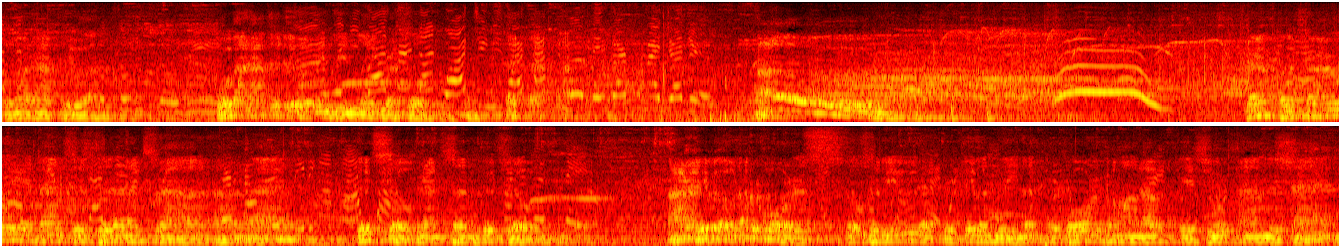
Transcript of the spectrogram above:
We might have to, uh, So did Soji. we might have to do an Indian leg Once I'm wrestle. watching, you guys have to move. These are for my judges. Oh! Grandpa Charlie advances to the next round. All right. Good show, grandson. Good show. All right, here we go. Number fours. Those of you that were given the number four, come on out. It's your time to shine.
